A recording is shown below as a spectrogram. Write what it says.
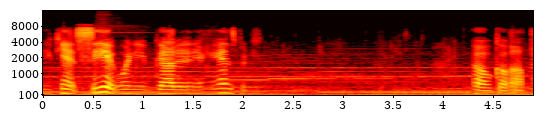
You can't see it when you've got it in your hands, but... Oh, go up.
